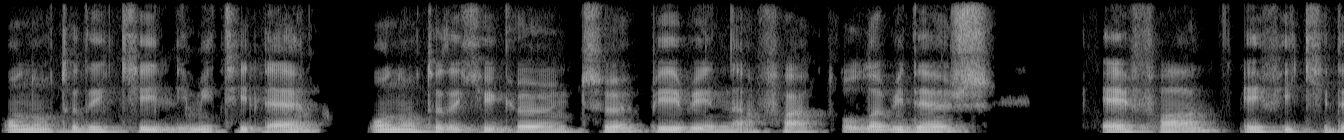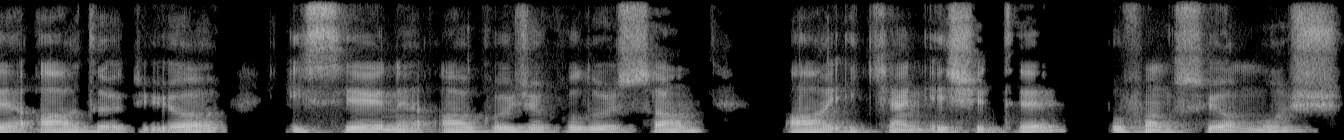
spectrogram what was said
O noktadaki limit ile o noktadaki görüntü birbirinden farklı olabilir. FA F2'de A'dır diyor. X yerine A koyacak olursam A iken eşiti bu fonksiyonmuş.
